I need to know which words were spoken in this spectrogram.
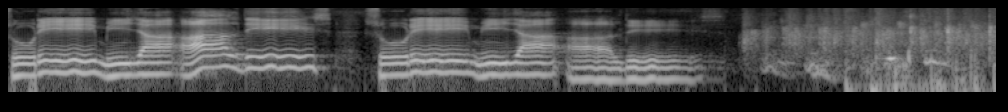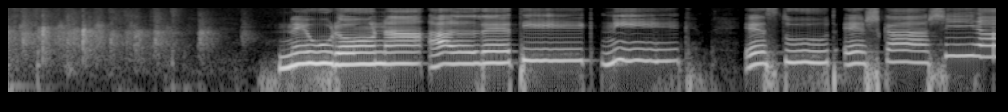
zuri mila aldiz, zuri mila aldiz. Neurona aldetik nik ez dut eskasia,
